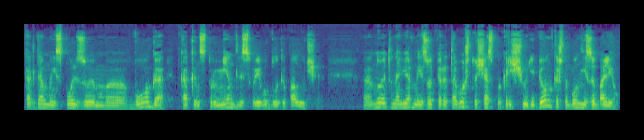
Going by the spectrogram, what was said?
когда мы используем э, Бога как инструмент для своего благополучия. Э, ну, это, наверное, из оперы того, что сейчас покрещу ребенка, чтобы он не заболел.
